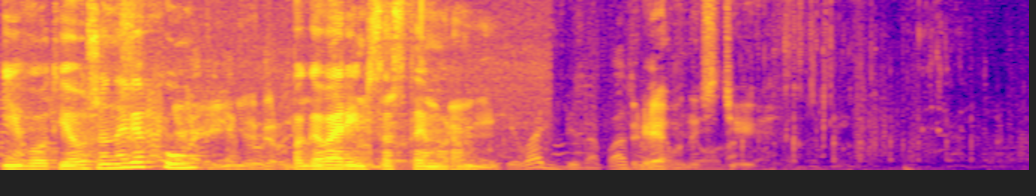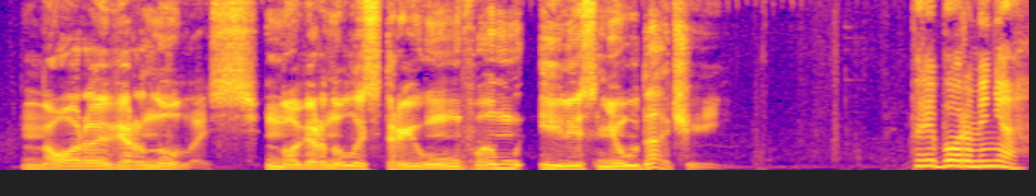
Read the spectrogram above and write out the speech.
И вот я уже наверху. Поговорим со Стемуром. древности. Нора вернулась, но вернулась с триумфом или с неудачей. Прибор у меня.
